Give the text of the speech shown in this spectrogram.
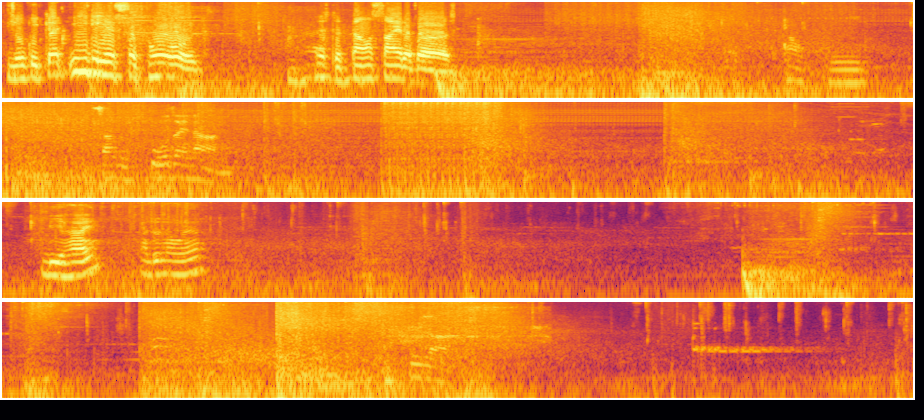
Look, we get EDS support. That's the downside of us. going? Behind? I don't know where.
